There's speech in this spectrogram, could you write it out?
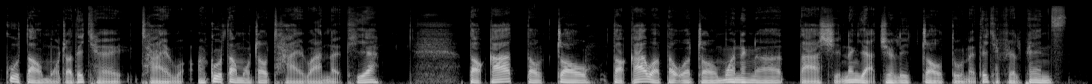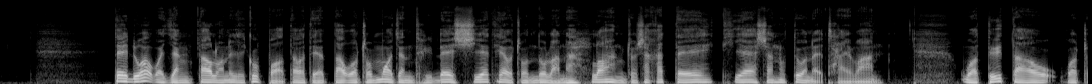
กูเตาหมดเราไดเฉยไต้หวันกูเตาหมดเราไต้หวันเลยเทียต่อก้าต่อโจต่อก้าว่าต่อว่าโจมั่วนั่งนะตาชินนั่งอยากเชลิโจตัวในที่ฟิลิปปินส์แต่ด้วยว่ายังเต่าลองในจะกูปอเต่าแต่เตาว่าโจมั่วจนถือได้เชี่ยเที่ยวจนดูแลนะล่อหังโจชักเตเทียชันหัวตัวในไต้หวันว่าตื้อเตาว่าโจ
